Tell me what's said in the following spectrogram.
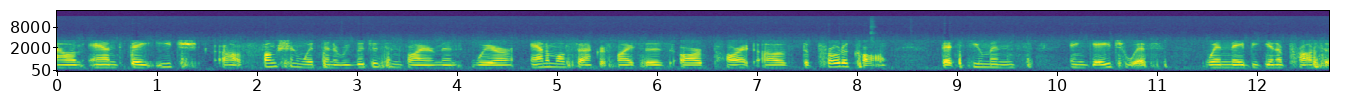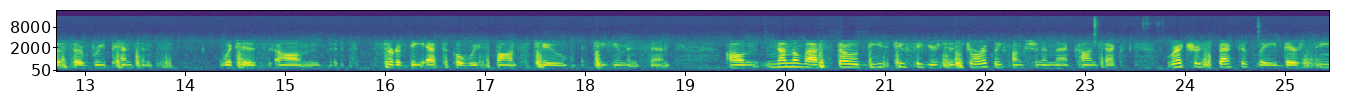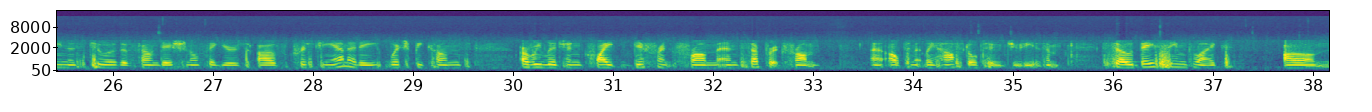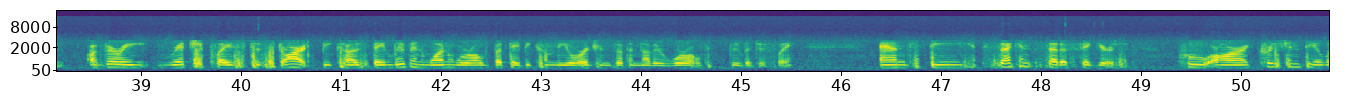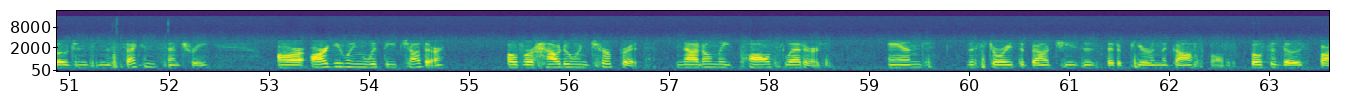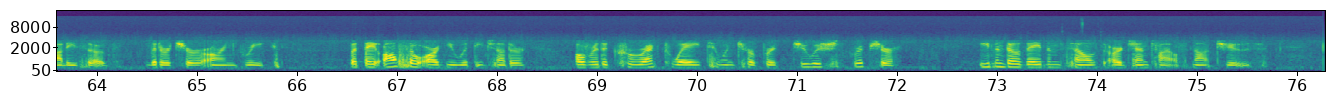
um, and they each uh, function within a religious environment where animal sacrifices are part of the protocol that humans engage with when they begin a process of repentance, which is um, sort of the ethical response to to human sin. Um, nonetheless, though these two figures historically function in that context, retrospectively they're seen as two of the foundational figures of Christianity, which becomes a religion quite different from and separate from, uh, ultimately hostile to Judaism. So they seemed like um, a very rich place to start because they live in one world, but they become the origins of another world religiously. And the second set of figures, who are Christian theologians in the second century, are arguing with each other over how to interpret not only Paul's letters and the stories about Jesus that appear in the Gospels. Both of those bodies of literature are in Greek. But they also argue with each other over the correct way to interpret Jewish scripture, even though they themselves are Gentiles, not Jews.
